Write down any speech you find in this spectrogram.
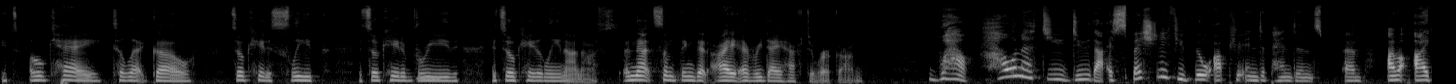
it's okay to let go. It's okay to sleep. It's okay to mm-hmm. breathe. It's okay to lean on us. And that's something that I every day have to work on. Wow, how on earth do you do that? Especially if you've built up your independence. Um, I'm, I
